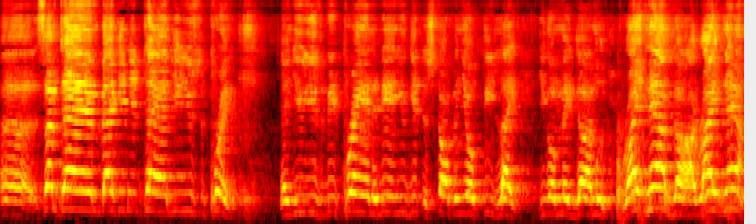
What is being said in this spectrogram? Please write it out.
uh, sometime back in your time, you used to pray. And you used to be praying, and then you get to stomping your feet like you're going to make God move. Right now, God, right now.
